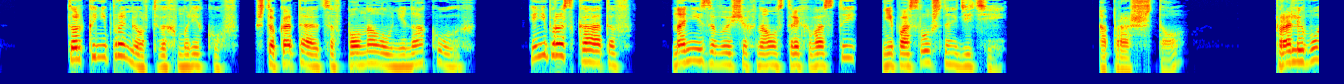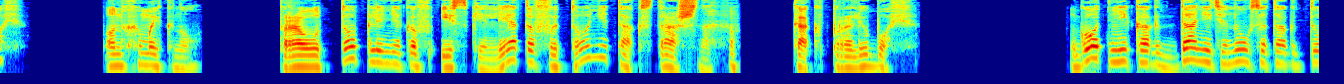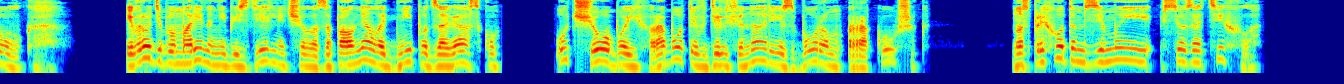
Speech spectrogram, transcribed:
Только не про мертвых моряков, что катаются в полнолуние на акулах, и не про скатов, нанизывающих на острые хвосты непослушных детей. А про что? Про любовь. Он хмыкнул. Про утопленников и скелетов и то не так страшно, как про любовь. Год никогда не тянулся так долго. И вроде бы Марина не бездельничала, заполняла дни под завязку, учебой, работой в дельфинарии, сбором ракушек. Но с приходом зимы все затихло.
